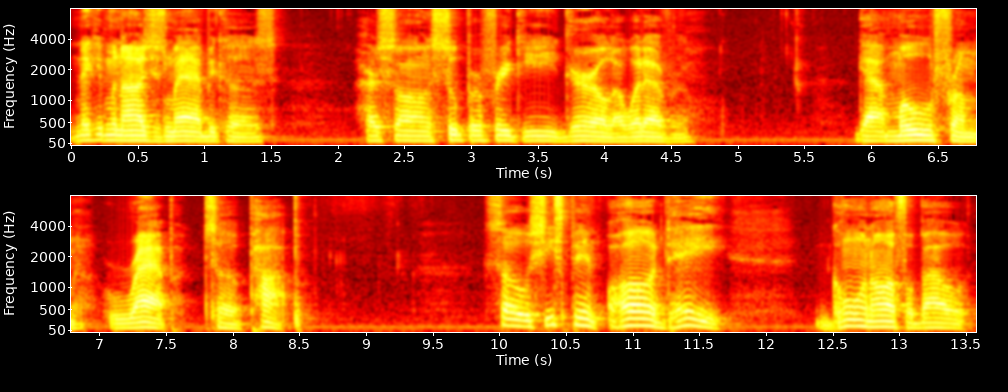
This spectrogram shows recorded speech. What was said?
Nicki Minaj is mad because her song "Super Freaky Girl" or whatever got moved from rap to pop. So she spent all day going off about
